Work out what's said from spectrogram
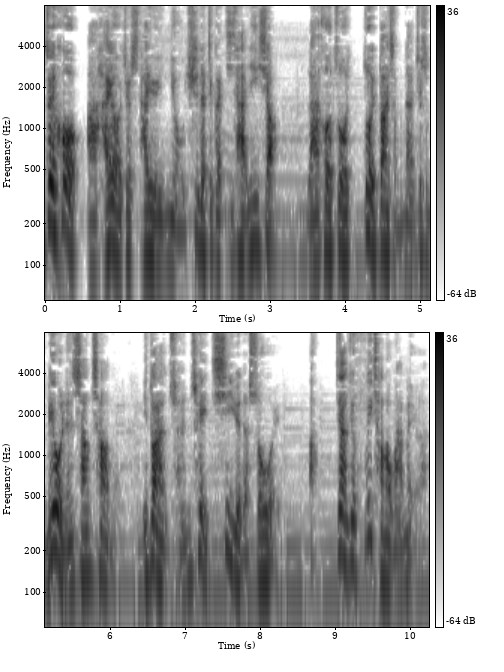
最后啊，还有就是它有扭曲的这个吉他音效，然后做做一段什么呢？就是没有人商唱的一段纯粹器乐的收尾。这样就非常的完美了。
